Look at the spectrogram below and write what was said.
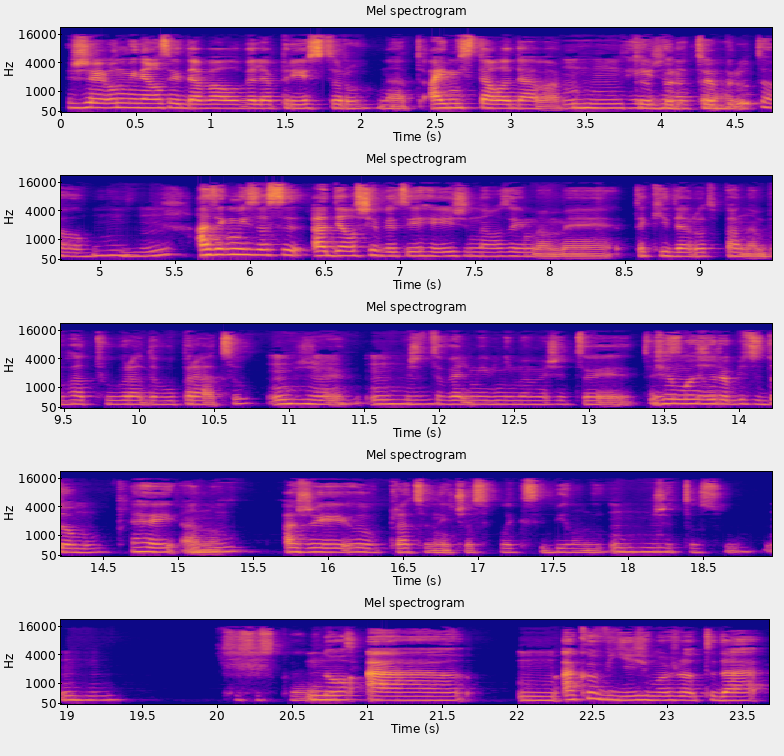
že on mi naozaj dával veľa priestoru na to. Aj mi stále dáva. Mm-hmm, hej, to, že br- na to, to je brutál. Mm-hmm. A tak mi zase, a ďalšie veci, hej, že naozaj máme taký dar od Pána Boha tú radovú prácu, mm-hmm, že, mm-hmm. že to veľmi vnímame, že to je... To že je môže robiť z domu. Hej, áno. Mm-hmm. A že je jeho pracovný čas flexibilný. Mm-hmm. Že to sú... Mm-hmm. To sú skvelé No a um, ako vidíš možno teda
